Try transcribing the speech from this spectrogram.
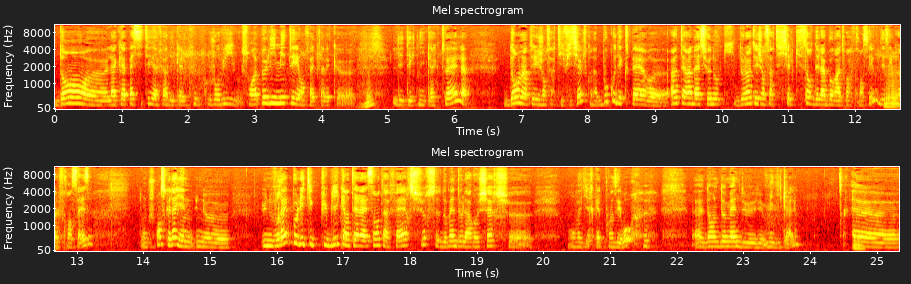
dans euh, la capacité à faire des calculs qu'aujourd'hui sont un peu limités en fait avec euh, Mhm. les techniques actuelles. Dans l'intelligence artificielle, parce qu'on a beaucoup d'experts internationaux qui, de l'intelligence artificielle qui sortent des laboratoires français ou des Mhm. écoles françaises. Donc je pense que là, il y a une, une, une vraie politique publique intéressante à faire sur ce domaine de la recherche, on va dire 4.0, euh, dans le domaine du, du médical. Euh,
